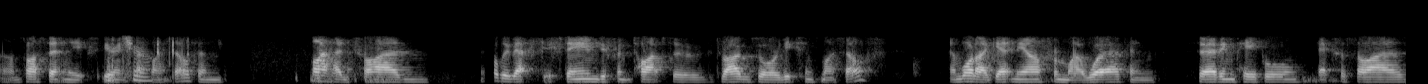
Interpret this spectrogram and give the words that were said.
Um, so I certainly experienced that myself, and I had tried probably about 15 different types of drugs or addictions myself. And what I get now from my work and serving people, exercise,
